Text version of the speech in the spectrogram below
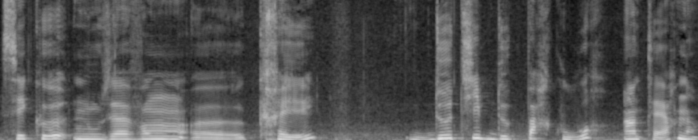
c'est que nous avons euh, créé deux types de parcours internes.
